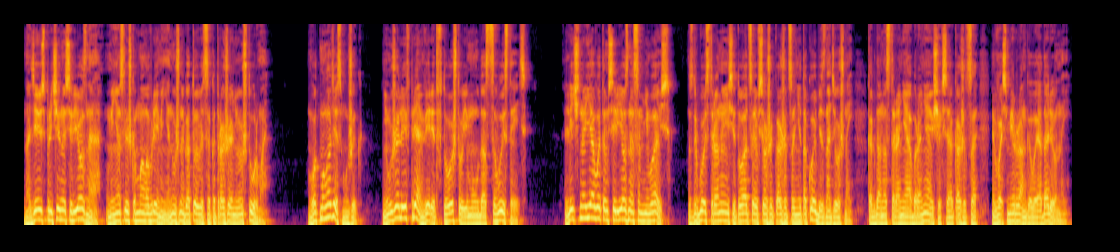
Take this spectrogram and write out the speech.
«Надеюсь, причина серьезная. У меня слишком мало времени, нужно готовиться к отражению штурма». «Вот молодец, мужик. Неужели и впрямь верит в то, что ему удастся выстоять?» «Лично я в этом серьезно сомневаюсь». С другой стороны, ситуация все же кажется не такой безнадежной, когда на стороне обороняющихся окажется восьмиранговый одаренный.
